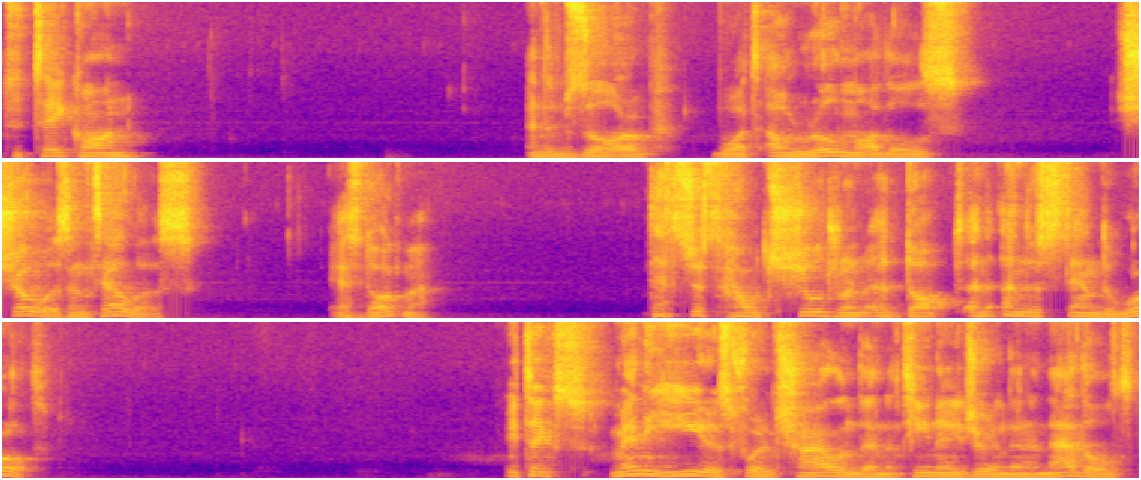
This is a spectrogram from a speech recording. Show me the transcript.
to take on and absorb what our role models show us and tell us as dogma. That's just how children adopt and understand the world. It takes many years for a child and then a teenager and then an adult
